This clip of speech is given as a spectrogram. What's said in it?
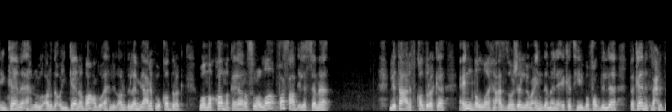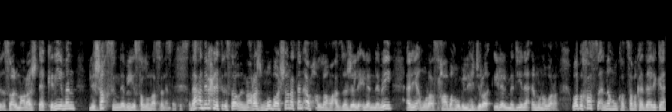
إن كان أهل الأرض أو إن كان بعض أهل الأرض لم يعرفوا قدرك ومقامك يا رسول الله فاصعد إلى السماء. لتعرف قدرك عند الله عز وجل وعند ملائكته بفضل الله. فكانت رحلة الإسراء والمعراج تكريما لشخص النبي صلى الله عليه وسلم. بعد رحلة الإسراء والمعراج مباشرة أوحى الله عز وجل إلى النبي أن يأمر أصحابه بالهجرة إلى المدينة المنورة. وبخاصة أنه قد سبق ذلك آه،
